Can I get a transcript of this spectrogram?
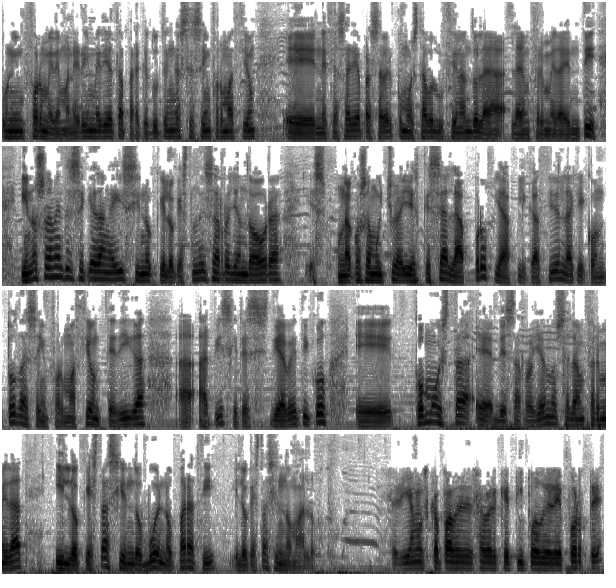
un informe de manera inmediata para que tú tengas esa información necesaria para saber cómo está evolucionando la, enfermedad en ti. Y no solamente se quedan ahí, sino que lo que están desarrollando ahora es una cosa muy chula y es que sea la propia aplicación la que con toda esa información te diga a, ti, si eres diabético, eh, cómo está eh, desarrollándose la enfermedad y lo que está siendo bueno para ti y lo que está siendo malo. Seríamos capaces de saber qué tipo de deporte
